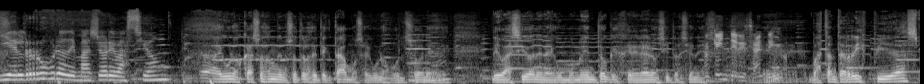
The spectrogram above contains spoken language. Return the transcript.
¿Y el rubro de mayor evasión? Algunos casos donde nosotros detectamos algunos bolsones de, de evasión en algún momento que generaron situaciones eh, bastante ríspidas.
